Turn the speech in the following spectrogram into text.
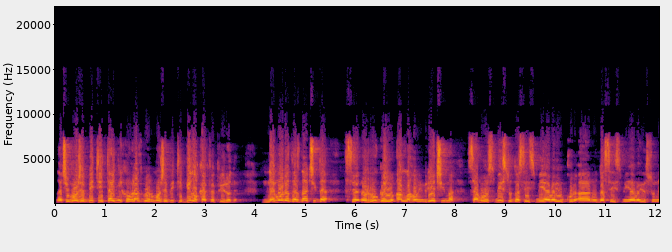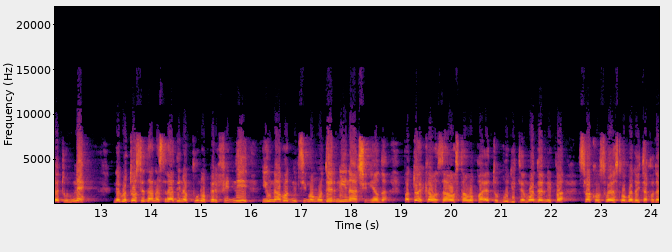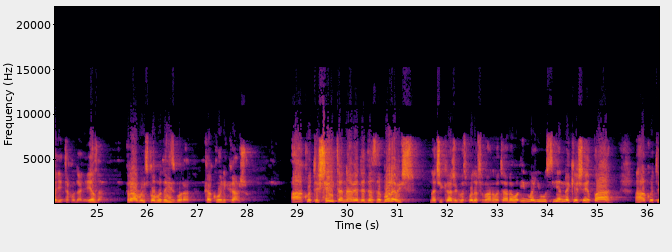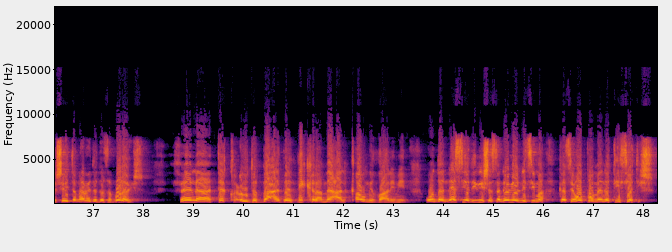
Znači, može biti, taj njihov razgovor može biti bilo kakve prirode. Ne mora da znači da se rugaju Allahovim riječima samo u smislu da se ismijavaju Kur'anu, da se ismijavaju sunnetu. Ne nego to se danas radi na puno perfidniji i u navodnicima moderniji način, jel da? Pa to je kao zaostalo, pa eto, budite moderni, pa svakom svoja sloboda i tako dalje i tako dalje, jel da? Pravo i sloboda izbora, kako oni kažu. A ako te šeita navede da zaboraviš, znači kaže gospodar Subhanahu wa ta'ala, ima jus jenneke šeitan, a ako te šeita navede da zaboraviš, fela teq'ud ba'de zikra ma'al qavmi zalimin. Onda ne sjedi više sa nevjernicima kad se opomene ti sjetiš.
